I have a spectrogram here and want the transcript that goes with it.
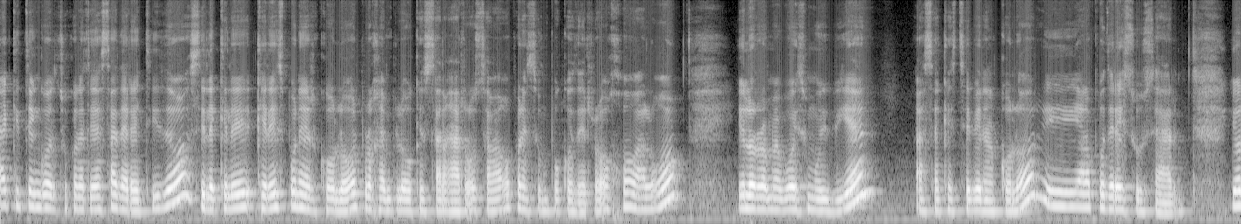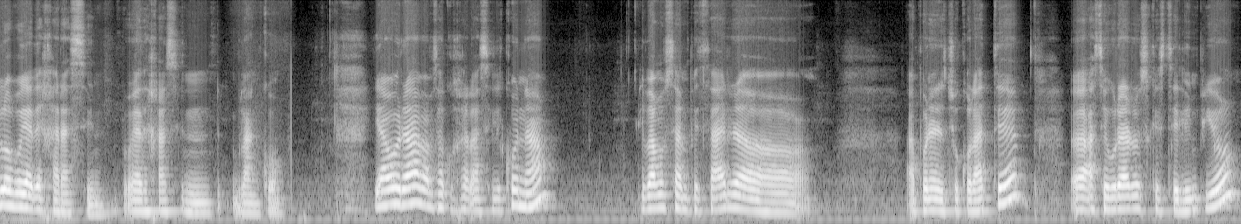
Aquí tengo el chocolate, ya está derretido. Si le queréis poner color, por ejemplo, que salga rosa o algo, ponéis un poco de rojo o algo. Y lo removéis muy bien hasta que esté bien el color y ya lo podréis usar. Yo lo voy a dejar así, lo voy a dejar sin blanco. Y ahora vamos a coger la silicona y vamos a empezar a, a poner el chocolate. aseguraros que esté limpio,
